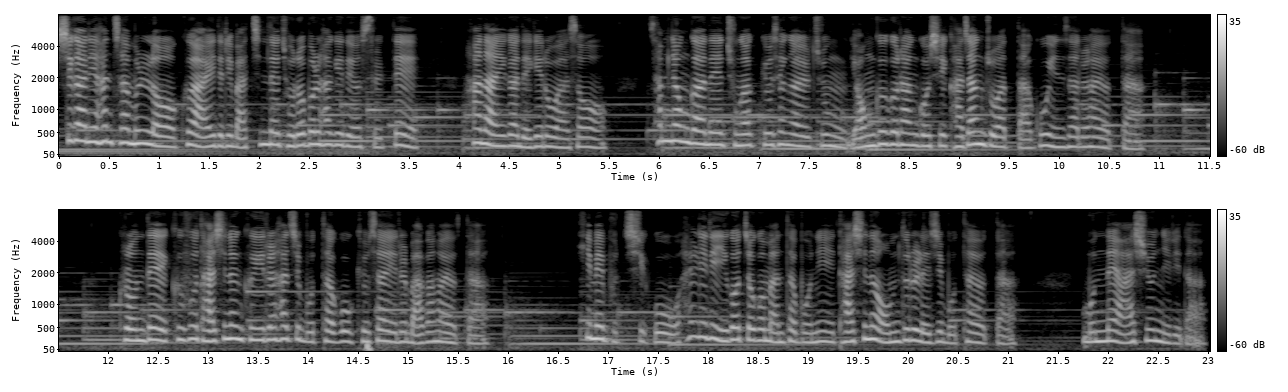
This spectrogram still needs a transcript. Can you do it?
시간이 한참 흘러 그 아이들이 마침내 졸업을 하게 되었을 때 한 아이가 내게로 와서 3년간의 중학교 생활 중 연극을 한 것이 가장 좋았다고 인사를 하였다. 그런데 그 후 다시는 그 일을 하지 못하고 교사 일을 마감하였다. 힘에 부치고 할 일이 이것저것 많다 보니 다시는 엄두를 내지 못하였다. 못내 아쉬운 일이다.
